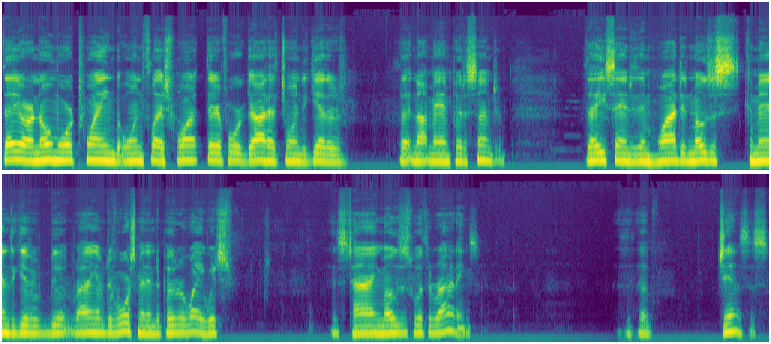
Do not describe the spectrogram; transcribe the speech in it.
they are no more twain but one flesh. What therefore God hath joined together, let not man put asunder. They say unto them, Why did Moses command to give a writing of divorcement and to put her away? Which is tying Moses with the writings of Genesis.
